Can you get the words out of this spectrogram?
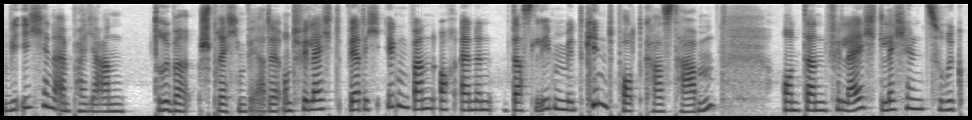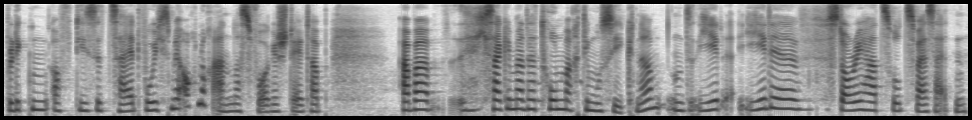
wie ich in ein paar Jahren drüber sprechen werde. Und vielleicht werde ich irgendwann auch einen Das Leben mit Kind Podcast haben und dann vielleicht lächelnd zurückblicken auf diese Zeit, wo ich es mir auch noch anders vorgestellt habe. Aber ich sage immer, der Ton macht die Musik. Ne? Und jede, jede Story hat so zwei Seiten.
